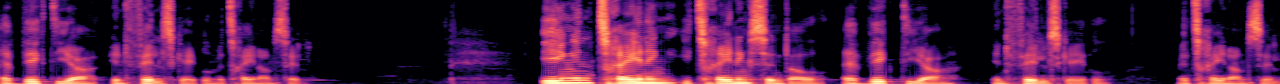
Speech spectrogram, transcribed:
er vigtigere end fællesskabet med træneren selv. Ingen træning i træningscenteret er vigtigere end fællesskabet med træneren selv.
